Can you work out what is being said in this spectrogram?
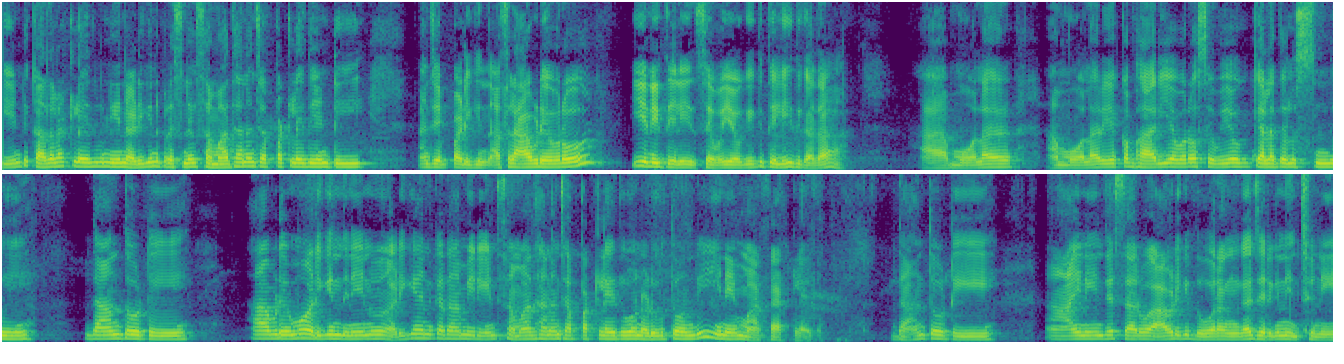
ఏంటి కదలట్లేదు? నేను అడిగిన ప్రశ్నకు సమాధానం చెప్పట్లేదు ఏంటి? అని చెప్పి అడిగింది. అసలు ఆవిడెవరో ఈయనకి తెలియదు. శివయోగికి తెలియదు కదా. ఆ మూల ఆ మూలర్ యొక్క భార్య ఎవరో శివయోగికి ఎలా తెలుస్తుంది? దాంతో ఆవిడేమో అడిగింది. నేను అడిగాను కదా మీరు ఏంటి సమాధానం చెప్పట్లేదు అని అడుగుతోంది. ఈయనేం మాట్లాడట్లేదు. దాంతో ఆయన ఏం చేస్తారు ఆవిడికి దూరంగా జరిగి నించుని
